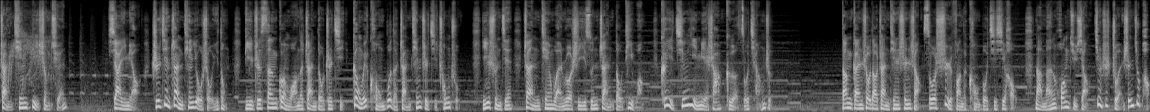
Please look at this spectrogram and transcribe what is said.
战天必胜拳，下一秒，只见战天右手一动，比之三冠王的战斗之气更为恐怖的战天之气冲出。一瞬间，战天宛若是一尊战斗帝王，可以轻易灭杀各族强者。当感受到战天身上所释放的恐怖气息后，那蛮荒巨象竟是转身就跑。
